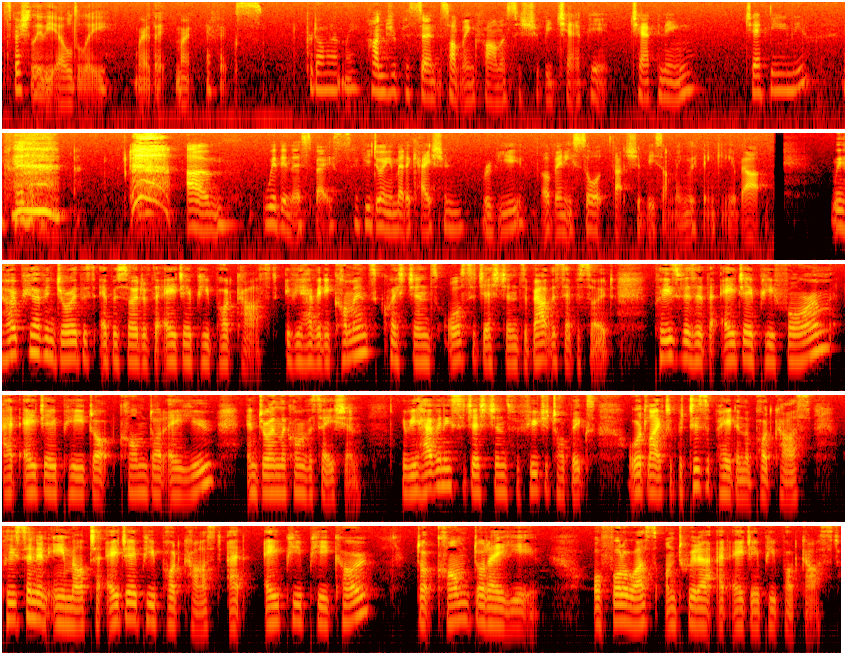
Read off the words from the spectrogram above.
especially the elderly, where they mo- affects predominantly. Hundred percent, something pharmacists should be champion, championing, championing um, within their space. If you're doing a medication review of any sort, that should be something we're thinking about. We hope you have enjoyed this episode of the AJP podcast. If you have any comments, questions, or suggestions about this episode, please visit the AJP forum at ajp.com.au and join the conversation. If you have any suggestions for future topics or would like to participate in the podcast, please send an email to ajppodcast at appco.com.au or follow us on Twitter at AJP Podcast.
